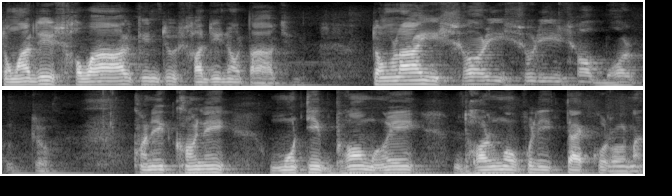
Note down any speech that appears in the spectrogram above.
তোমাদের সবার কিন্তু স্বাধীনতা আছে। তোমরা ঈশ্বর, ঈশ্বরী, সব বরপুত্র ক্ষণে ক্ষণে মতিভ্রম হয়ে ধর্ম পরিত্যাগ করো না।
